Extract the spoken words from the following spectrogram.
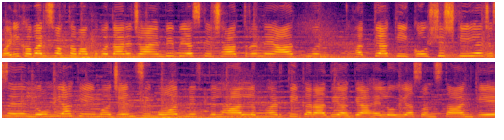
बड़ी खबर इस वक्त हम आपको बता रहे जहाँ एमबीबीएस के छात्र ने आत्महत्या की कोशिश की है, जिसे लोहिया के इमरजेंसी वार्ड में फ़िलहाल भर्ती करा दिया गया है। लोहिया संस्थान के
